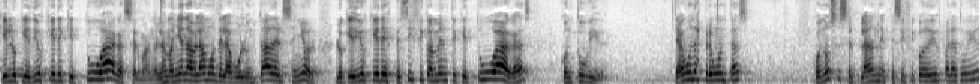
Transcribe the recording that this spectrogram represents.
¿Qué es lo que Dios quiere que tú hagas, hermano? En la mañana hablamos de la voluntad del Señor, lo que Dios quiere específicamente que tú hagas con tu vida. Te hago unas preguntas. ¿Conoces el plan específico de Dios para tu vida?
